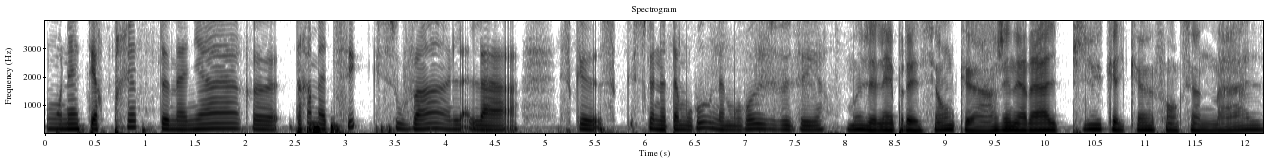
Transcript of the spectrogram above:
on interprète de manière euh, dramatique souvent la, la- ce, que, ce, ce que notre amoureux ou une amoureuse veut dire? Moi, j'ai l'impression qu'en général, plus quelqu'un fonctionne mal,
